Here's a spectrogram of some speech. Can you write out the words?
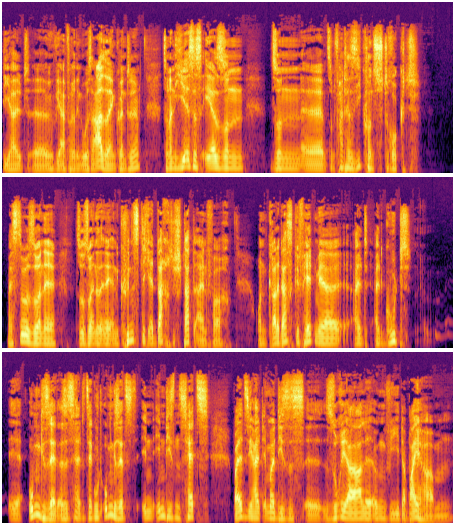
die halt äh, irgendwie einfach in den USA sein könnte, sondern hier ist es eher so ein, so ein, äh, so ein Fantasiekonstrukt. Weißt du, so eine, so, so eine, eine künstlich erdachte Stadt einfach. Und gerade das gefällt mir halt, halt gut äh, umgesetzt, also es ist halt sehr gut umgesetzt in, in diesen Sets, weil sie halt immer dieses äh, Surreale irgendwie dabei haben.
